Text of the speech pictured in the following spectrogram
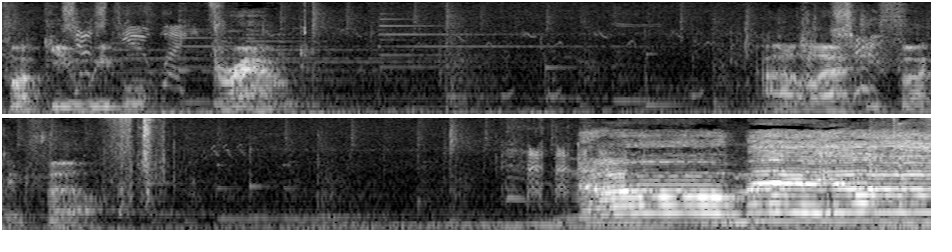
Fuck you, Weeble. Drowned. I'd have laughed you fucking fell. No, Mayo!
